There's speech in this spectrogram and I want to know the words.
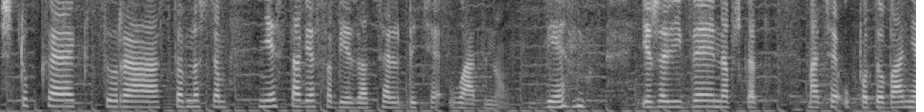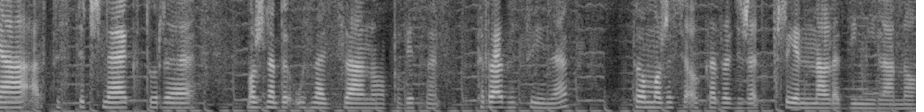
sztukę, która z pewnością nie stawia sobie za cel bycie ładną. Więc jeżeli wy na przykład macie upodobania artystyczne, które można by uznać za, no powiedzmy, tradycyjne, to może się okazać, że Triennale di Milano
